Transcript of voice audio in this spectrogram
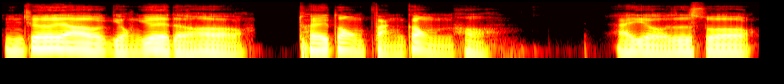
你就要踊跃的哦，推动反共哈，还有是说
